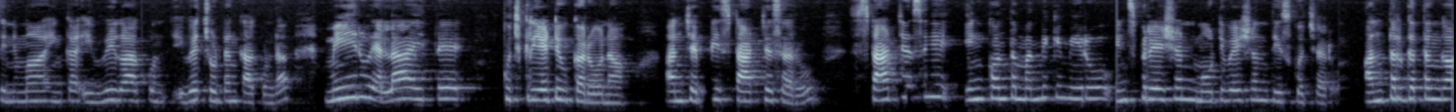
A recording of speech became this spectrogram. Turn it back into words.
సినిమా ఇంకా ఇవి కాకుండా ఇవే చూడడం కాకుండా మీరు ఎలా అయితే కుచ్ క్రియేటివ్ కరోనా అని చెప్పి స్టార్ట్ చేశారు స్టార్ట్ చేసి ఇంకొంతమందికి మీరు ఇన్స్పిరేషన్ మోటివేషన్ తీసుకొచ్చారు. అంతర్గతంగా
